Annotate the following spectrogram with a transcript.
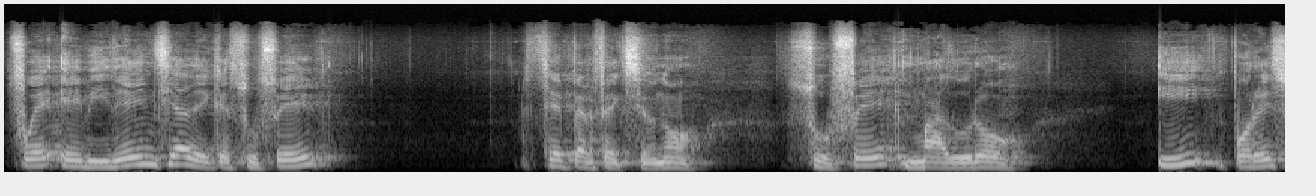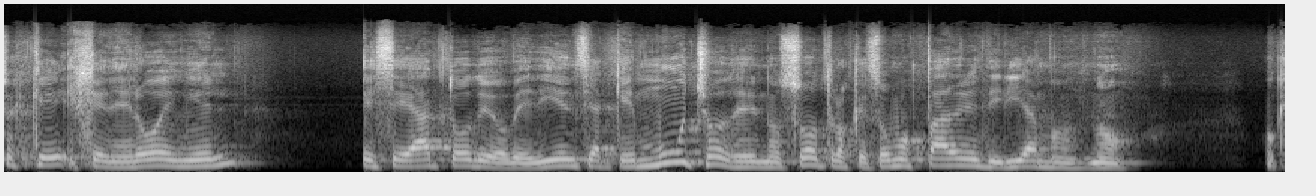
fue evidencia de que su fe se perfeccionó, su fe maduró y por eso es que generó en él ese acto de obediencia que muchos de nosotros que somos padres diríamos no. ¿Ok?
